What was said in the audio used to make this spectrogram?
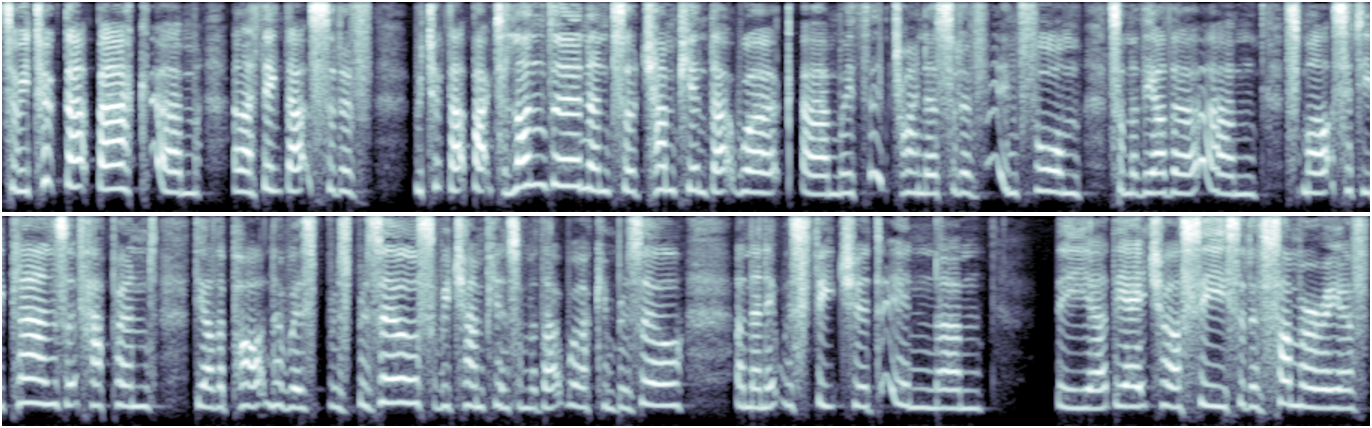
So we took that back, um, and I think that sort of we took that back to London and sort of championed that work um, with trying to sort of inform some of the other um, smart city plans that have happened. The other partner was, was, Brazil, so we championed some of that work in Brazil, and then it was featured in um, the, uh, the AHRC sort of summary of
